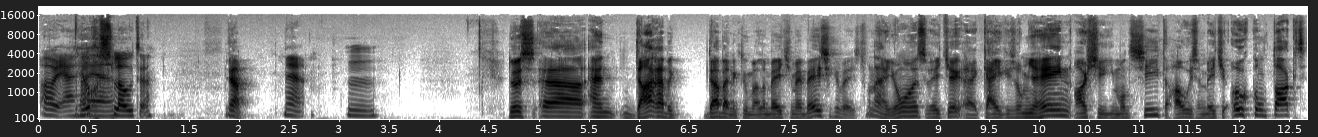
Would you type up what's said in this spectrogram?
Oh ja, heel Oh ja. gesloten. Ja. Ja. Hmm. Dus, eh, en daar, heb ik, daar ben ik toen wel een beetje mee bezig geweest. Van, nou jongens, weet je, eh, kijk eens om je heen. Als je iemand ziet, hou eens een beetje oogcontact.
